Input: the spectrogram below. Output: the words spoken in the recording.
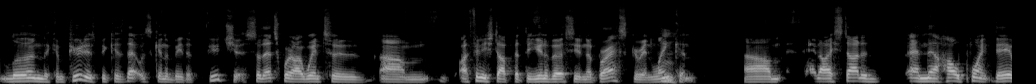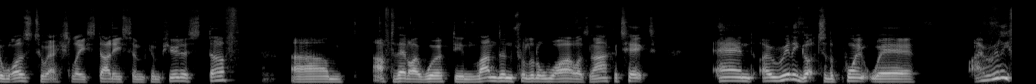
learn the computers because that was going to be the future. So that's where I went to. Um, I finished up at the University of Nebraska in hmm. Lincoln, mm. um, and I started. And the whole point there was to actually study some computer stuff. Um, after that, I worked in London for a little while as an architect, and I really got to the point where I really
